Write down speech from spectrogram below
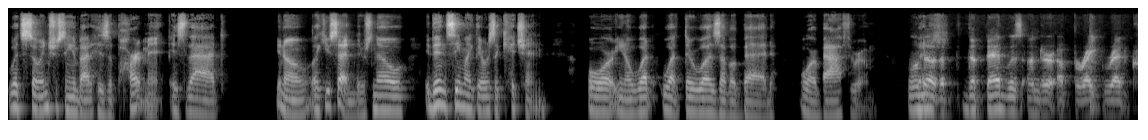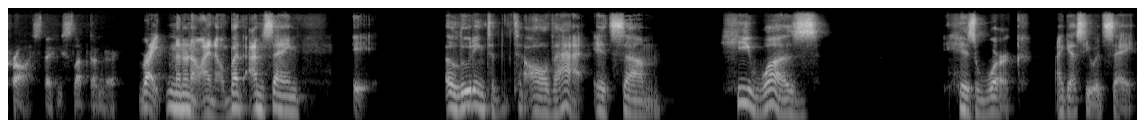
what's so interesting about his apartment is that, you know, like you said, there's no. It didn't seem like there was a kitchen, or you know what what there was of a bed or a bathroom well, no, the the bed was under a bright red cross that he slept under. Right. No, no, no. I know, but I'm saying, it, alluding to to all that, it's um, he was his work. I guess you would say,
